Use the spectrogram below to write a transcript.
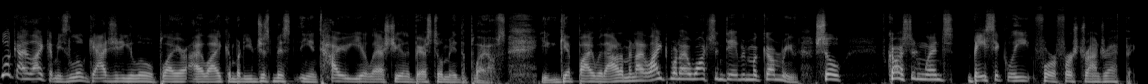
look, I like him. He's a little gadgety little player. I like him, but he just missed the entire year last year, and the Bears still made the playoffs. You can get by without him, and I liked what I watched in David Montgomery. So Carson Wentz, basically for a first round draft pick.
